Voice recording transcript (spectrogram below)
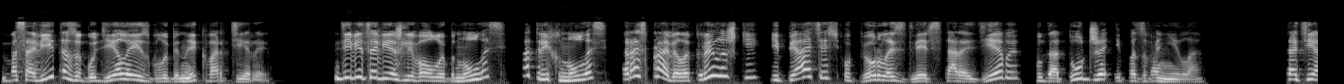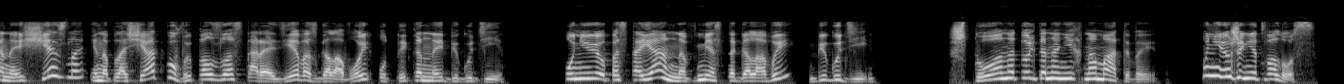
Басовито загудела из глубины квартиры. Девица вежливо улыбнулась, отряхнулась, расправила крылышки и, пятясь, уперлась в дверь старой девы, куда тут же и позвонила. Татьяна исчезла, и на площадку выползла старая дева с головой, утыканной бегуди. У нее постоянно вместо головы бегуди. Что она только на них наматывает? У нее же нет волос.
